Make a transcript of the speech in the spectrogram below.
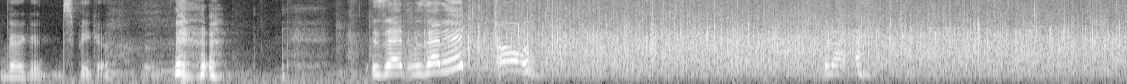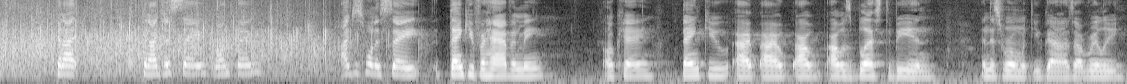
very good speaker. Is that was that it? Oh. Can I can I can I just say one thing? I just want to say thank you for having me. Okay, thank you. I, I, I, I was blessed to be in, in this room with you guys. I really,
